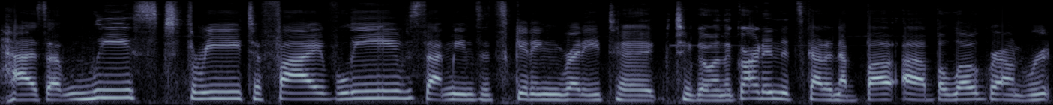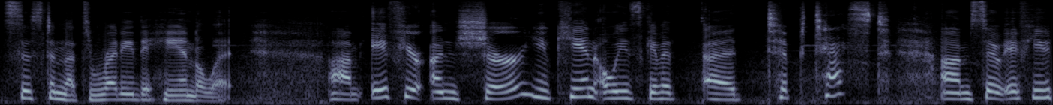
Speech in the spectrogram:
has at least three to five leaves. That means it's getting ready to, to go in the garden. It's got an above, uh, below ground root system that's ready to handle it. Um, if you're unsure, you can always give it a tip test. Um, so if you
